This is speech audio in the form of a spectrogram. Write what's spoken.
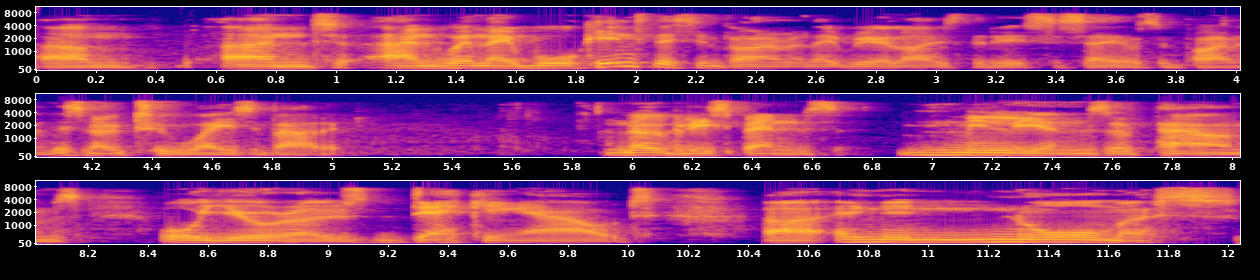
Um, and and when they walk into this environment, they realize that it's a sales environment. There's no two ways about it. Nobody spends millions of pounds or euros decking out uh, an enormous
